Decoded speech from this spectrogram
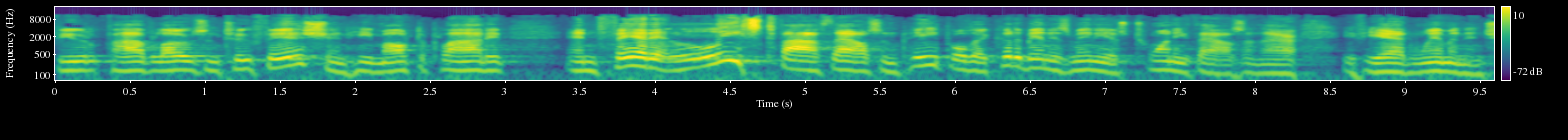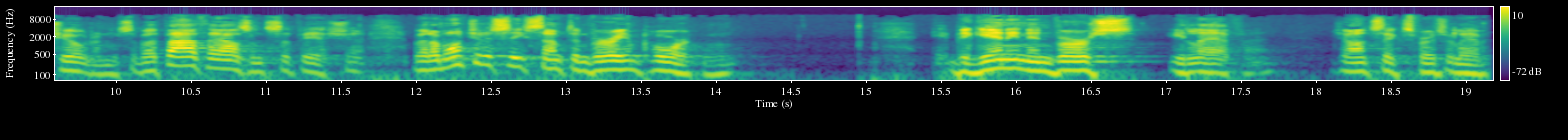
few, five loaves and two fish and he multiplied it and fed at least 5,000 people. There could have been as many as 20,000 there if you had women and children. So, but 5,000 sufficient. But I want you to see something very important. Beginning in verse 11. John 6, verse 11.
